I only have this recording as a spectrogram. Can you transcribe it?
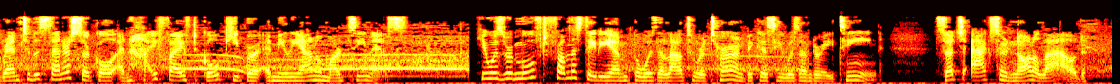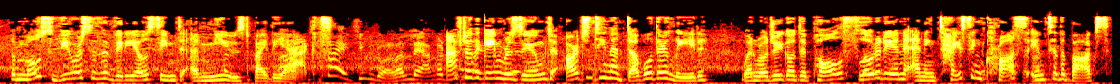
ran to the center circle, and high-fived goalkeeper Emiliano Martinez. He was removed from the stadium but was allowed to return because he was under 18. Such acts are not allowed, but most viewers of the video seemed amused by the act. After the game resumed, Argentina doubled their lead when Rodrigo de Paul floated in an enticing cross into the box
